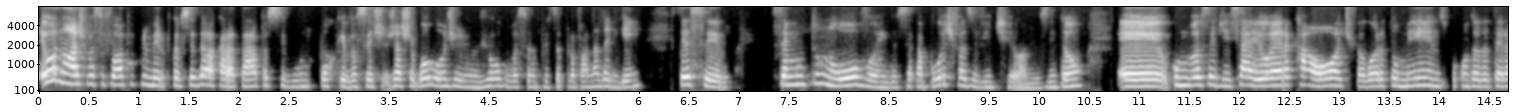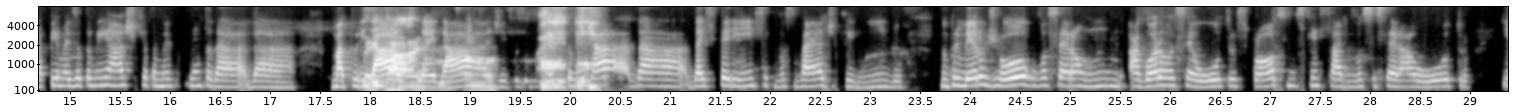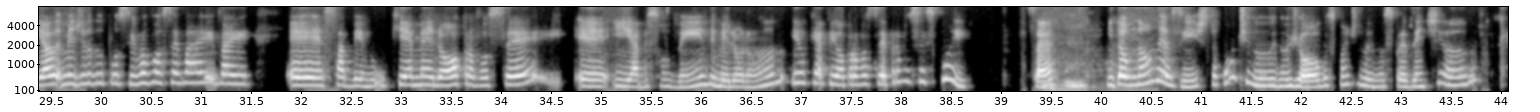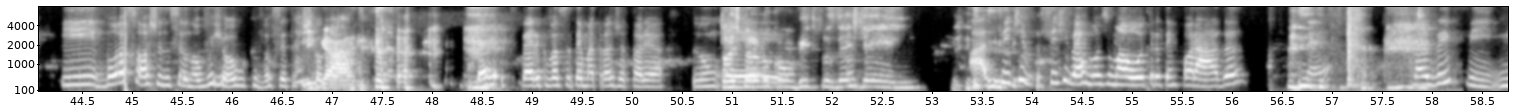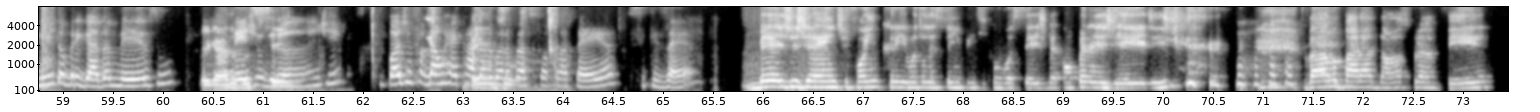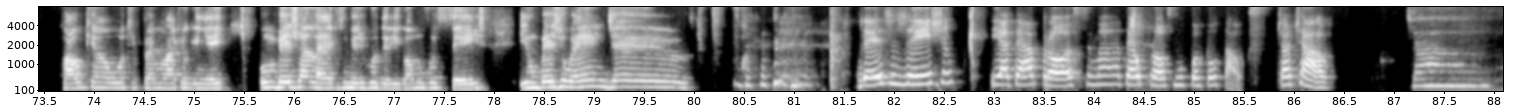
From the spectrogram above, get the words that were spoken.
eu não acho que você flop, primeiro, porque você deu a cara a tapa, segundo, porque você já chegou longe no jogo, você não precisa provar nada a ninguém, terceiro, você é muito novo ainda, você acabou de fazer 20 anos. Então, é, como você disse, ah, eu era caótica, agora eu estou menos por conta da terapia, mas eu também acho que é também por conta da, da maturidade, da idade, da idade e tudo mais, também da, da, da experiência que você vai adquirindo. No primeiro jogo você era um, agora você é outro, os próximos, quem sabe você será outro. E à medida do possível você vai, vai é, sabendo o que é melhor para você é, e absorvendo e melhorando, e o que é pior para você, para você excluir, certo? Uhum. Então, não desista, continue nos jogos, continue nos presenteando, e boa sorte no seu novo jogo que você está jogando. Obrigado. Espero que você tenha uma trajetória longa. Estou esperando o é... convite para os DG, hein? Ah, se, se tivermos uma outra temporada, né? Mas, enfim, muito obrigada mesmo. Obrigado um beijo você. grande. Pode dar um recado beijo. agora para a sua plateia, se quiser. Beijo, gente. Foi incrível todo esse tempo aqui com vocês. Me acompanha nas redes. Vai lá no Paradox para ver qual que é o outro prêmio lá que eu ganhei. Um beijo, Alex. Um beijo, Rodrigo. Amo vocês. E um beijo, Angel. Beijo, gente. E até a próxima. Até o próximo Purple Talks. Tchau, tchau. Tchau.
